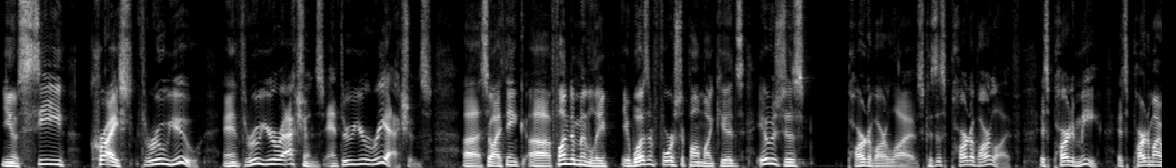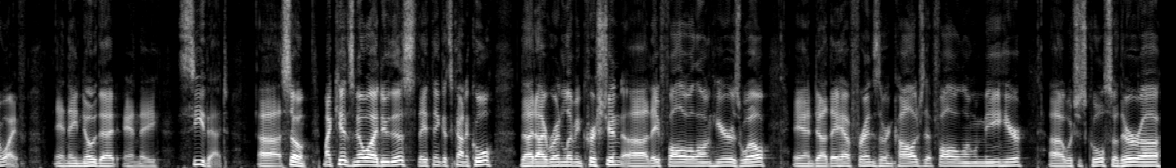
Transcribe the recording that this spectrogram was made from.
you know, see Christ through you and through your actions and through your reactions. Uh, so I think uh, fundamentally, it wasn't forced upon my kids. It was just part of our lives because it's part of our life. It's part of me. It's part of my wife. And they know that and they see that. Uh, so my kids know I do this. They think it's kind of cool that I run Living Christian. Uh, they follow along here as well, and uh, they have friends that are in college that follow along with me here, uh, which is cool. So they're,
